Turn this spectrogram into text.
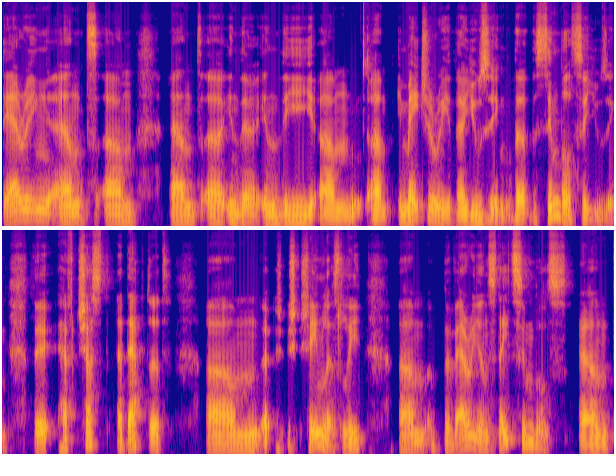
daring and um, and uh, in the in the um, um, imagery they're using, the the symbols they're using, they have just adapted um, shamelessly um, Bavarian state symbols. And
